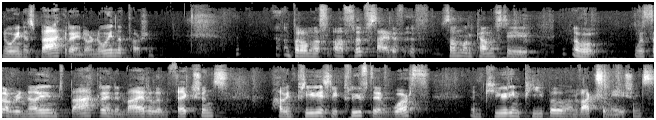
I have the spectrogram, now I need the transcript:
knowing his background or knowing the person. But on the flip side, if, if someone comes to you oh, with a renowned background in viral infections, having previously proved their worth in curing people and vaccinations,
